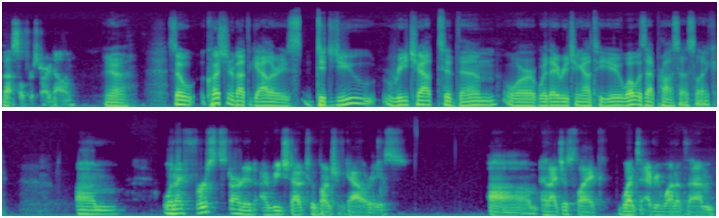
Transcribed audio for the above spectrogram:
vessel for storytelling. Yeah. So, question about the galleries. Did you reach out to them or were they reaching out to you? What was that process like? Um, when I first started, I reached out to a bunch of galleries. um, and I just like went to every one of them.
